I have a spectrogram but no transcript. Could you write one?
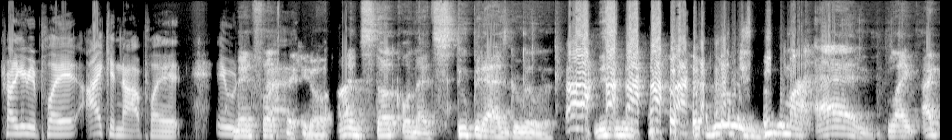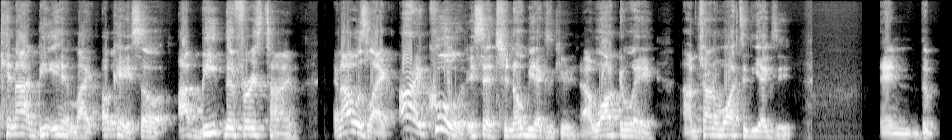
Try to get me to play it. I cannot play it. It would Man, fuck bad. that, you know. I'm stuck on that stupid ass gorilla. This is- gorilla is beating my ass. Like I cannot beat him. Like okay, so I beat the first time, and I was like, all right, cool. It said Shinobi executed. I walked away. I'm trying to walk to the exit, and the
